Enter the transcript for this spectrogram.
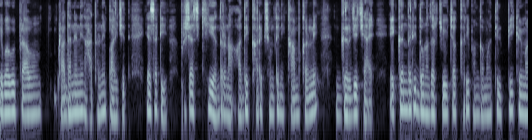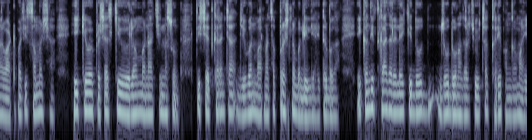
या बाबी प्रा प्राधान्याने हाताळणे पाहिजेत. यासाठी प्रशासकीय यंत्रणा अधिक कार्यक्षमतेने काम करणे गरजेचे आहे. एकंदरीत दोन हजार चोवीसच्या खरीप हंगामातील पीक विमा वाटपाची समस्या ही केवळ प्रशासकीय विलंबनाची नसून ती शेतकऱ्यांच्या जीवन मरणाचा प्रश्न बनलेली आहे. तर बघा एकंदरीत काय झालेलं आहे की दो जो दोन हजार चोवीसचा खरीप हंगाम आहे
